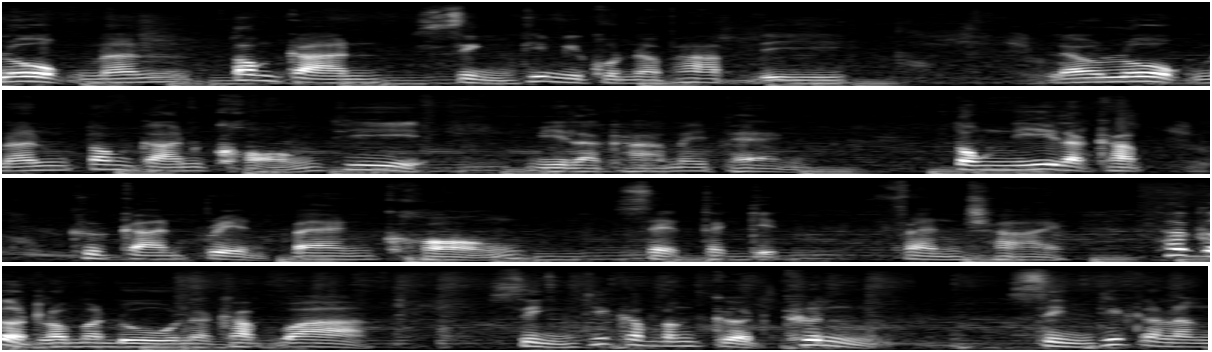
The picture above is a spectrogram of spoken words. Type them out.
โลกนั้นต้องการสิ่งที่มีคุณภาพดี แล้วโลกนั้นต้องการของที่มีราคาไม่แพง ตรงนี้แหละครับคือการเปลี่ยนแปลงของเศรษฐกิจแฟรนไชส์ถ้าเกิดเรามาดูนะครับว่าสิ่งที่กำลังเกิดขึ้น สิ่งที่กำลัง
